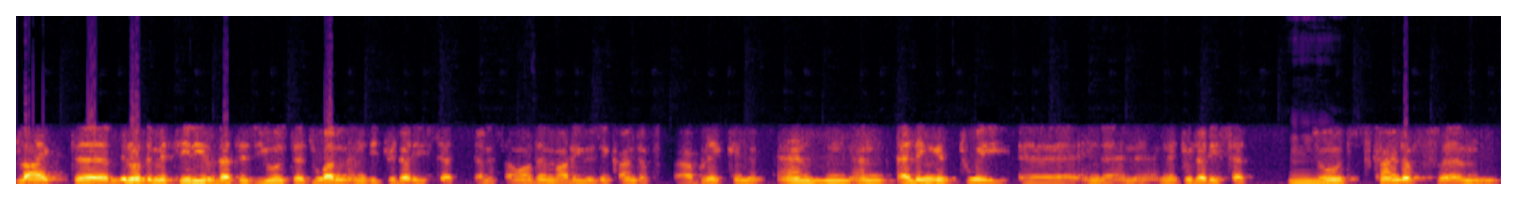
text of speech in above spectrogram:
liked uh, you know the material that is used as well in the jewelry set, and some of them are using kind of fabric and and an elegant way uh, in the in a, in a jewelry set. Mm. So it's kind of um,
